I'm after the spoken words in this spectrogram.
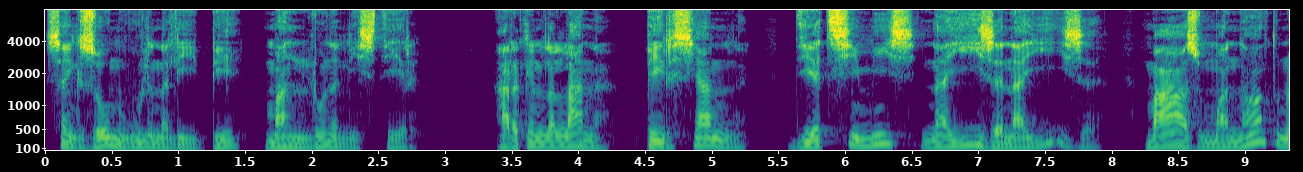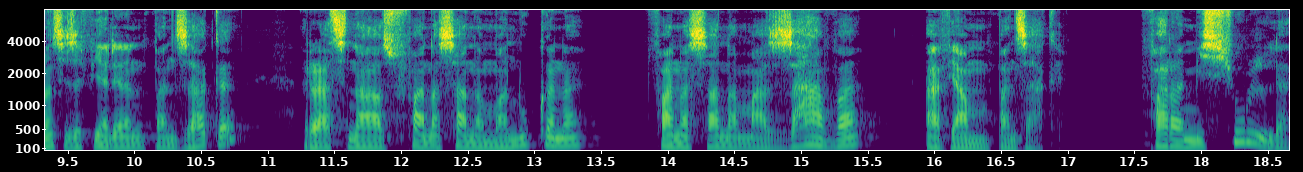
Saingy izao no olana lehibe manoloana an'i Estera. Araka ny lalàna persiana, dia tsy misy na iza na iza mahazo manantona ny sezafiandrianan'ny mpanjaka raha tsy nahazo fanasana manokana, fanasana mazava avy amin'ny mpanjaka. Fa raha misy olona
